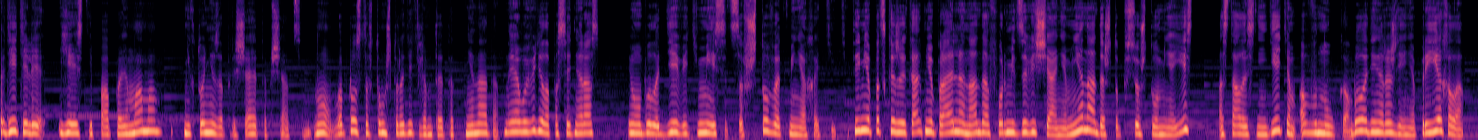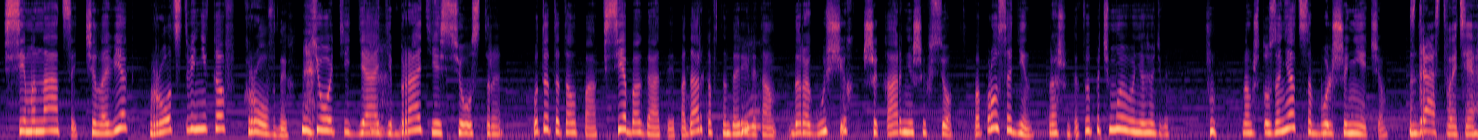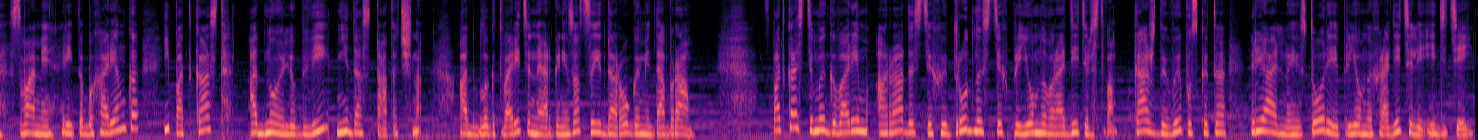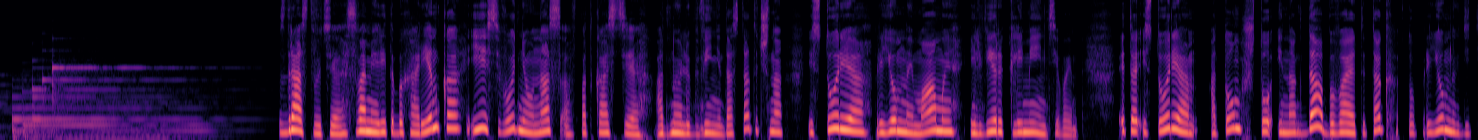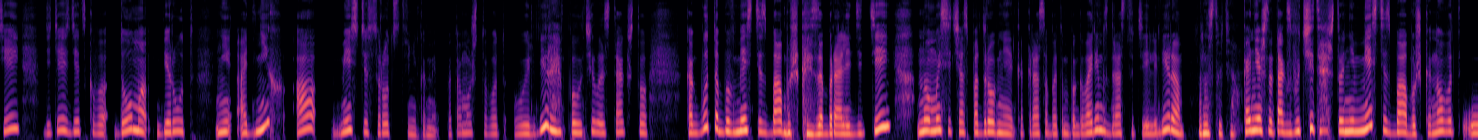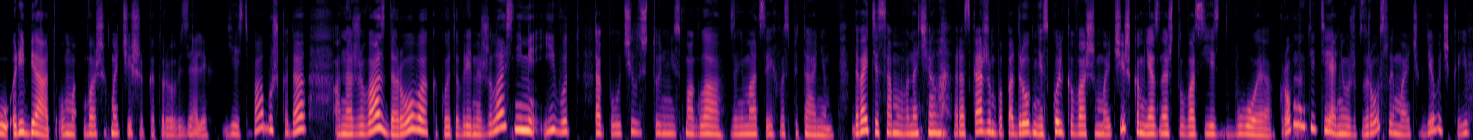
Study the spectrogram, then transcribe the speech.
Родители есть и папа, и мама. Никто не запрещает общаться. Но вопрос-то в том, что родителям-то это не надо. Я его видела последний раз Ему было 9 месяцев. Что вы от меня хотите? Ты мне подскажи, как мне правильно надо оформить завещание. Мне надо, чтобы все, что у меня есть, осталось не детям, а внукам. Было день рождения. Приехало 17 человек, родственников кровных. Тети, дяди, братья, сестры. Вот эта толпа, все богатые, подарков надарили ну. там, дорогущих, шикарнейших, все. Вопрос один. Спрашиваю, так вы почему его не возьмете? Хм, нам что, заняться больше нечем? Здравствуйте, с вами Рита Бахаренко и подкаст «Одной любви недостаточно» от благотворительной организации «Дорогами добра». В подкасте мы говорим о радостях и трудностях приемного родительства. Каждый выпуск – это реальные истории приемных родителей и детей. Здравствуйте, с вами Рита Бахаренко, и сегодня у нас в подкасте «Одной любви недостаточно» история приемной мамы Эльвиры Клементьевой. Это история о том, что иногда бывает и так, что приемных детей, детей из детского дома берут не одних, а вместе с родственниками. Потому что вот у Эльвиры получилось так, что как будто бы вместе с бабушкой забрали детей. Но мы сейчас подробнее как раз об этом поговорим. Здравствуйте, Эльвира. Здравствуйте. Конечно, так звучит, что не вместе с бабушкой, но вот у ребят, у ваших мальчишек, которые вы взяли, есть бабушка, да, она жива, здорова, какое-то время жила с ними, и вот так получилось, что не смогла заниматься их воспитанием. Давайте с самого начала расскажем поподробнее, сколько вашим мальчишкам. Я знаю, что у вас есть двое кровных детей, они уже взрослые, мальчик, девочка, и э,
